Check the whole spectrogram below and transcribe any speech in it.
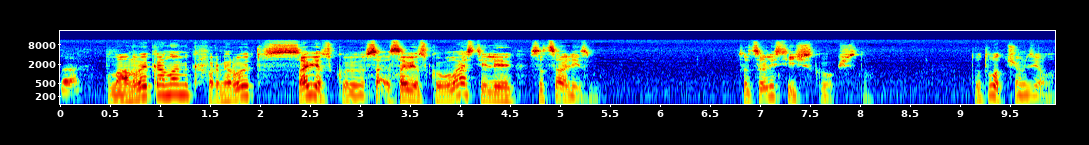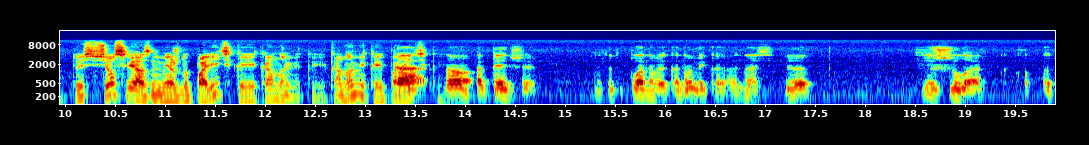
да. Плановая экономика формирует советскую, со, советскую власть или социализм. Социалистическое общество. Тут вот в чем дело. То есть все связано между политикой и экономикой. Экономикой и политикой. Да, но опять же, вот эта плановая экономика, она себя изжила, как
